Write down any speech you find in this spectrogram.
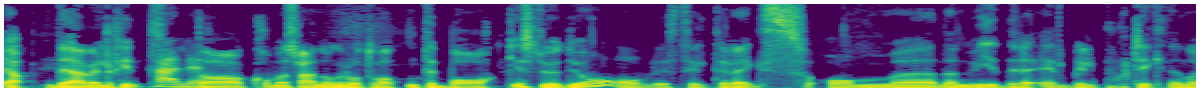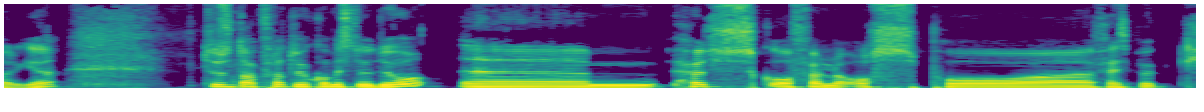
Ja, det er veldig fint. Herlig. Da kommer Sveinung Rotevatn tilbake i studio og blir stilt til veggs om eh, den videre elbilpolitikken i Norge. Tusen takk for at du kom i studio. Ehm, husk å følge oss på Facebook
